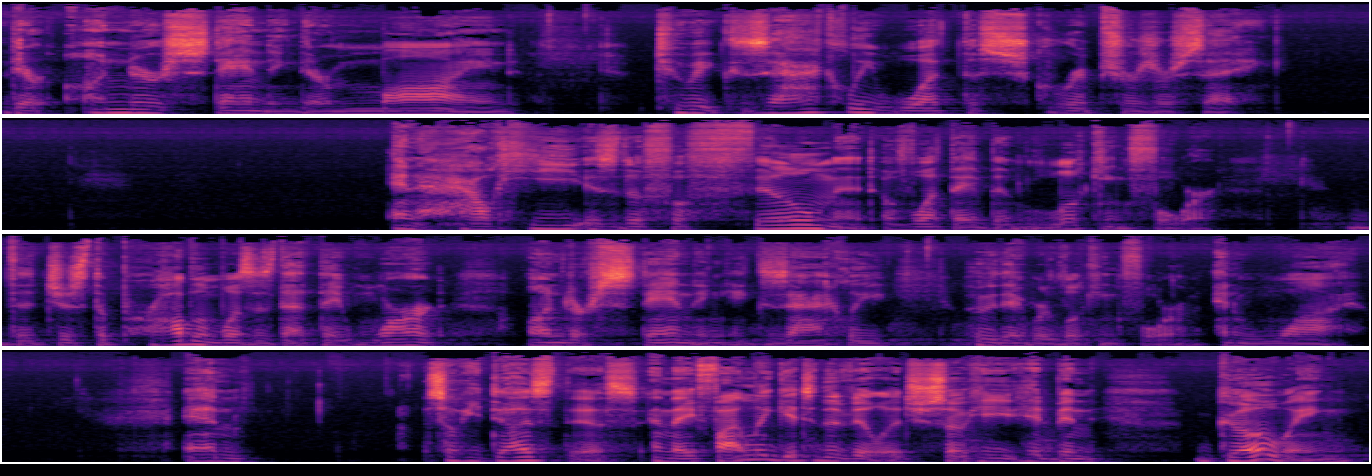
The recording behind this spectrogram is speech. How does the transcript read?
their understanding, their mind to exactly what the scriptures are saying and how he is the fulfillment of what they've been looking for. The just the problem was is that they weren't understanding exactly who they were looking for and why. And so he does this and they finally get to the village. So he had been going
